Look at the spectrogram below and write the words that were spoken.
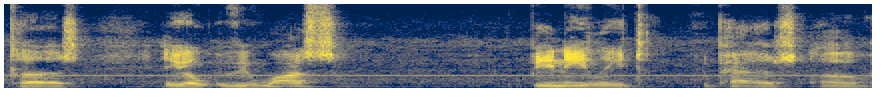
because if you, if watch being elite the past um,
